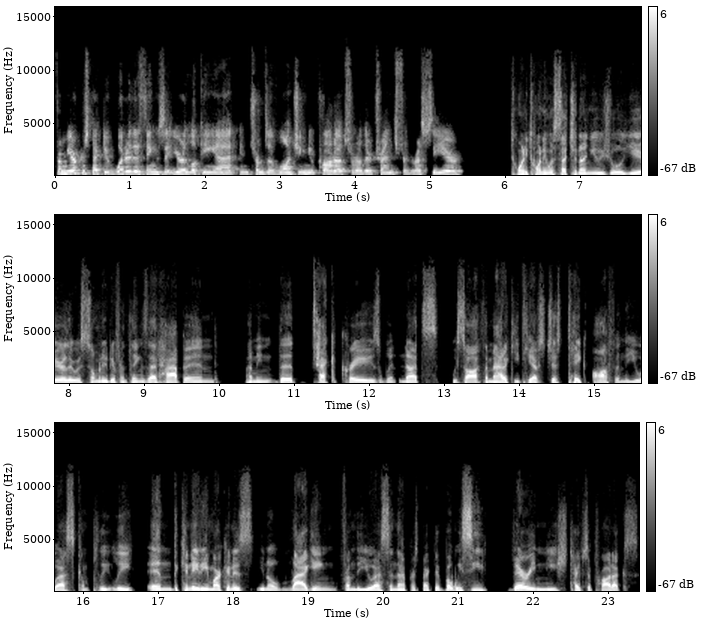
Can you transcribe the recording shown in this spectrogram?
From your perspective, what are the things that you're looking at in terms of launching new products or other trends for the rest of the year? 2020 was such an unusual year. There was so many different things that happened. I mean, the tech craze went nuts. We saw thematic ETFs just take off in the US completely. And the Canadian market is, you know, lagging from the US in that perspective. But we see very niche types of products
